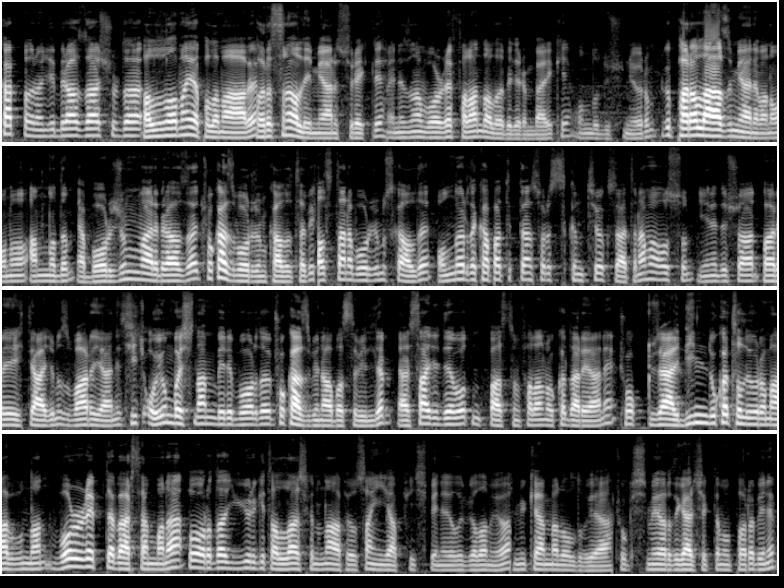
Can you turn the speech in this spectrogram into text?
çıkartmadan önce biraz daha şurada halılama yapalım abi. Parasını alayım yani sürekli. En azından Warref falan da alabilirim belki. Onu da düşünüyorum. Çünkü para lazım yani bana. Onu anladım. Ya borcum var biraz daha. Çok az borcum kaldı tabii. 6 tane borcumuz kaldı. Onları da kapattıktan sonra sıkıntı yok zaten ama olsun. Yine de şu an paraya ihtiyacımız var yani. Hiç oyun başından beri bu arada çok az bina basabildim. Yani sadece development bastım falan o kadar yani. Çok güzel. 1000 dukat alıyorum abi bundan. War Rap de versen bana. Sonra da yürü git Allah aşkına ne yapıyorsan yap. Hiç beni ılgalamıyor. Mükemmel oldu bu ya. Çok işime yaradı gerçekten bu para benim.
